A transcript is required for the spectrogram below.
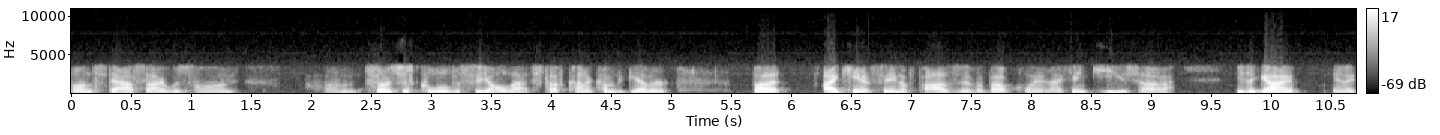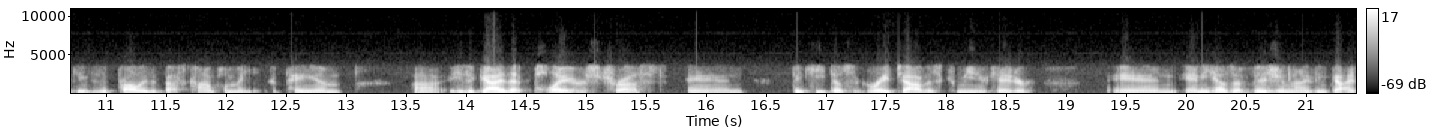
on staffs I was on. Um, so it's just cool to see all that stuff kind of come together. But I can't say enough positive about Quin. I think he's uh, he's a guy, and I think this is probably the best compliment you could pay him. Uh, he's a guy that players trust, and I think he does a great job as a communicator and and he has a vision and I think guys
